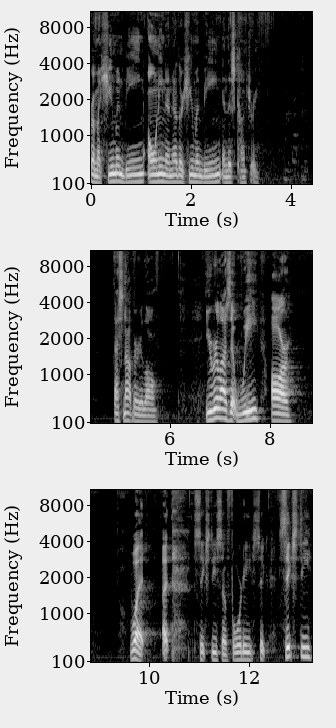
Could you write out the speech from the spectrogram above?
from a human being owning another human being in this country. That's not very long. You realize that we are, what, uh, 60, so 40, 60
